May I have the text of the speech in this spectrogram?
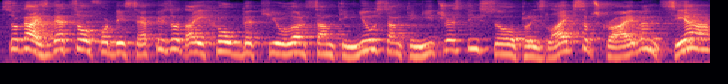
So guys that's all for this episode. I hope that you learned something new something interesting. So please like subscribe and see ya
